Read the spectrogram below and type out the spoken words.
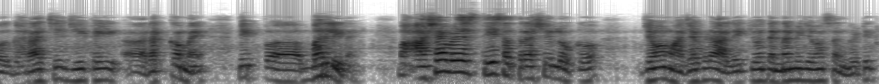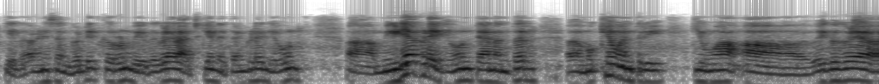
घराचे जी काही रक्कम आहे ती प- भरली नाही. मग अशा वेळेस ते सतराशे लोक जेव्हा माझ्याकडे आले किंवा त्यांना मी जेव्हा संघटित केलं आणि संघटित करून वेगवेगळ्या राजकीय नेत्यांकडे घेऊन मीडियाकडे घेऊन त्यानंतर मुख्यमंत्री किंवा वेगवेगळ्या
